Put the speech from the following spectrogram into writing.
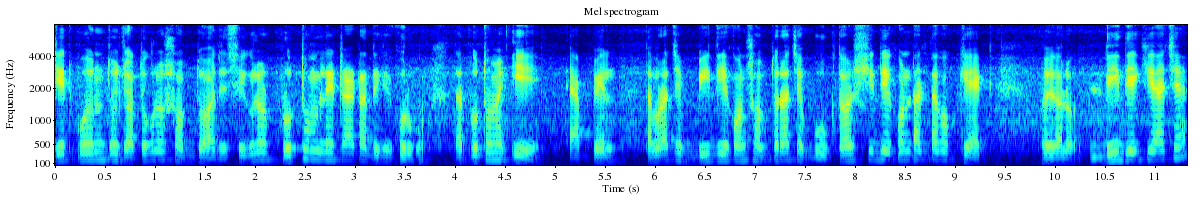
জেড পর্যন্ত যতগুলো শব্দ আছে, সেগুলোর প্রথম লেটারটা দেখে করব, তার প্রথমে এ অ্যাপেল তারপর আছে বি দিয়ে কোন শব্দটা আছে? বুক। তারপর সি দিয়ে কোনটা আছে? দেখো কেক। হয়ে গেল। ডি দিয়ে কী আছে?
